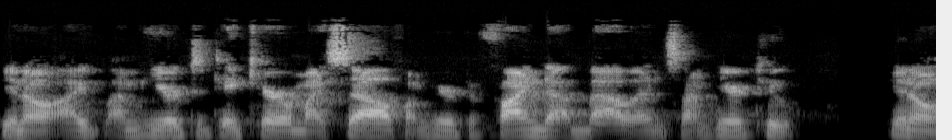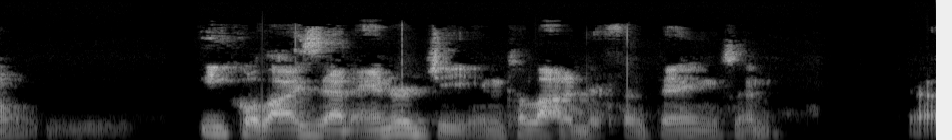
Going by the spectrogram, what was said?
you know I, i'm here to take care of myself. I'm here to find that balance. I'm here to you know equalize that energy into a lot of different things. And uh,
